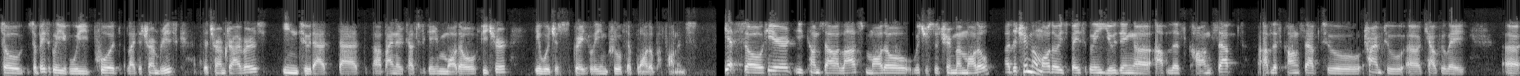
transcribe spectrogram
So, so basically, if we put like the churn risk, the churn drivers into that that uh, binary classification model feature, it would just greatly improve the model performance. Yes, so here it comes our last model, which is the treatment model. Uh, the treatment model is basically using a uplift concept uplift concept to try to uh, calculate uh,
